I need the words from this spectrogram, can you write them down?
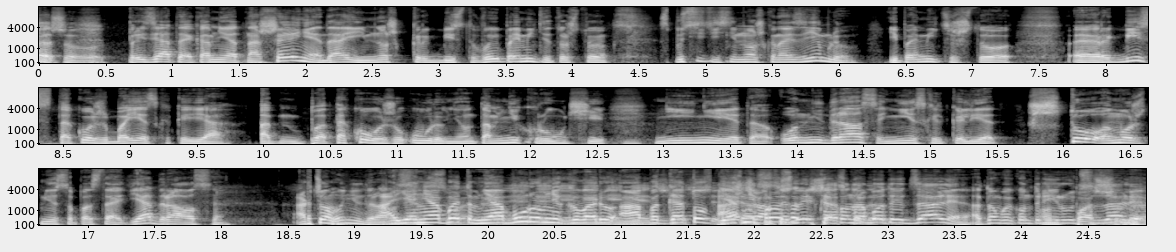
я скажу? Предвзятое ко мне отношение, да, и немножко к регбисту. Вы поймите то, что спуститесь немножко на землю и поймите, что э, регбист такой же боец, как и я. От- по такого же уровня, он там не круче, не, не это, он не дрался несколько лет. Что он может мне сопоставить? Я дрался. Артем, Он не дрался. а я не об этом, не об уровне говорю, а о подготовке. Я А же не щас- ты просто... говоришь, как он работает в зале? О том, как он тренируется в зале?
